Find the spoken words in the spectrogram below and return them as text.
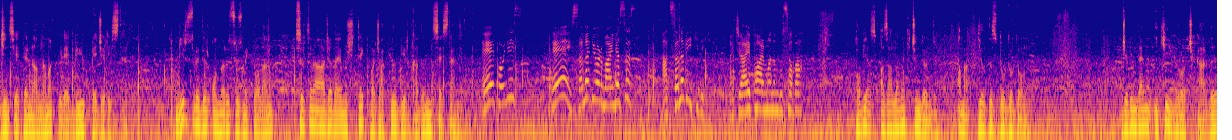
cinsiyetlerini anlamak bile büyük beceri isterdi. Bir süredir onları süzmekte olan, sırtına ağaca dayamış tek bacaklı bir kadın seslendi. Hey polis! Hey sana diyorum aynasız. Atsana bir ikilik. Acayip harmanım bu sabah. Tobias azarlamak için döndü ama Yıldız durdurdu onu. Cebinden iki euro çıkardı,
